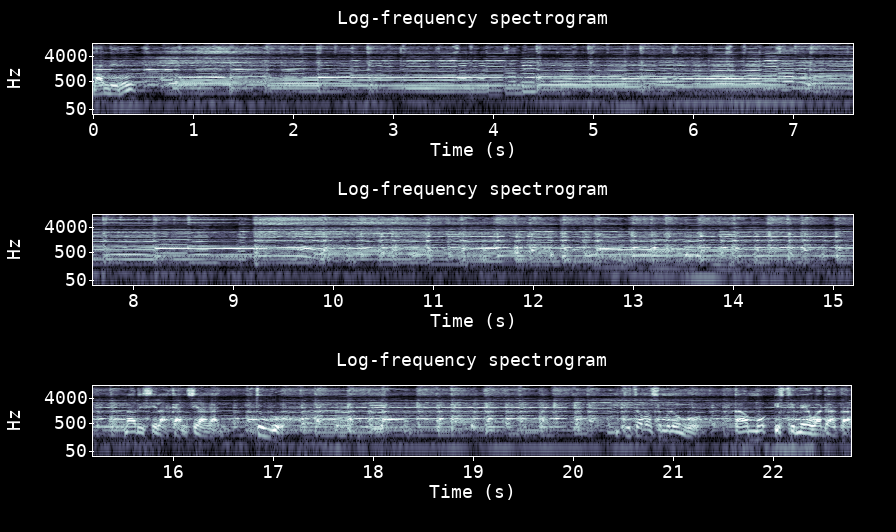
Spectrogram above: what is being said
Nandini, Mari silakan, silakan. Tunggu. Kita masih menunggu tamu istimewa datang.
